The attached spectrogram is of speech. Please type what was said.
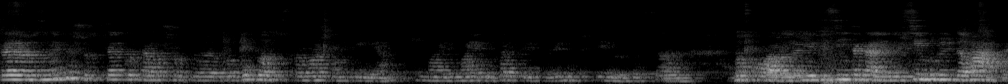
Це- розумієте, що спочатку треба, щоб е, був платоспроможний клієнт, який має, має підтвердити відповідну офіційну е, доходи, які офіційні і так далі. Не всім будуть давати.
